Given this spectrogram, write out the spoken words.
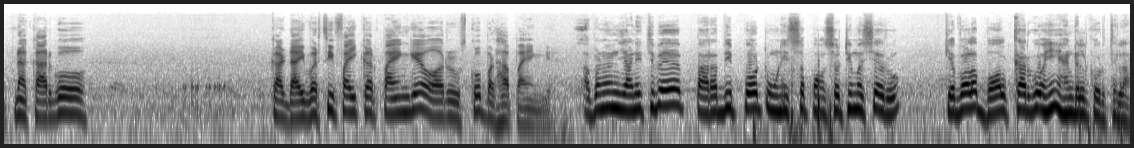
अपना कार्गो का डाइवर्सिफाई कर पाएंगे और उसको बढ़ा पाएंगे आप जानते हैं पारादीप पोर्ट उन्नीस पंचष्टि मसीह केवल बल्क कार्गो ही हैंडल करूला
